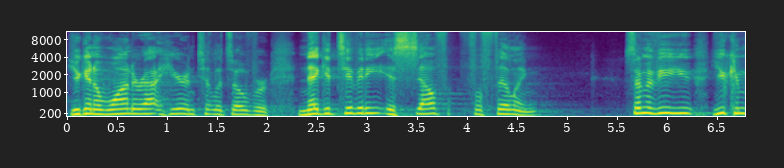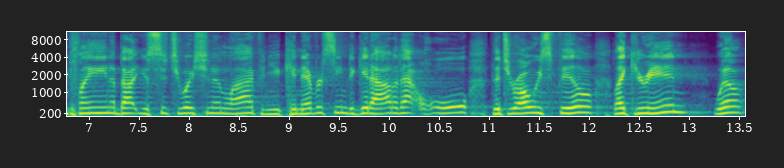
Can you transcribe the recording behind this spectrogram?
You're going to wander out here until it's over. Negativity is self fulfilling. Some of you, you, you complain about your situation in life and you can never seem to get out of that hole that you always feel like you're in. Well,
